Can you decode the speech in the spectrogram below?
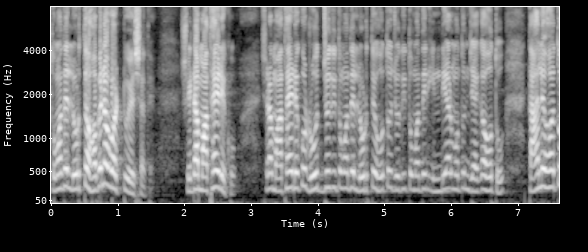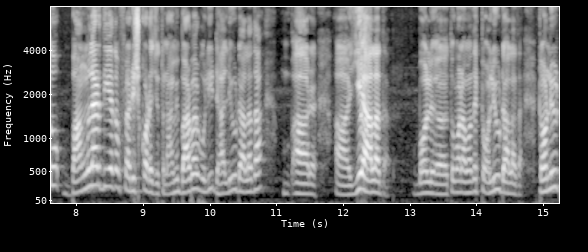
তোমাদের লড়তে হবে না ওয়ার্ড টু এর সাথে। সেটা মাথায় রেখো। সেটা মাথায় রেখো, রোজ যদি তোমাদের লড়তে হতো, যদি তোমাদের ইন্ডিয়ার মতন জায়গা হতো, তাহলে হয়তো বাংলার দিয়ে এত ফ্লারিশ করা যেত না। আমি বারবার বলি, ঢালিউড আলাদা আর ইয়ে আলাদা। বল তোমার আমাদের টলিউড আলাদা। টলিউড,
